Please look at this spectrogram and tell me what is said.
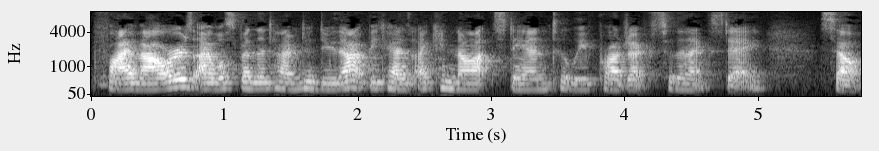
five hours, I will spend the time to do that because I cannot stand to leave projects to the next day. So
